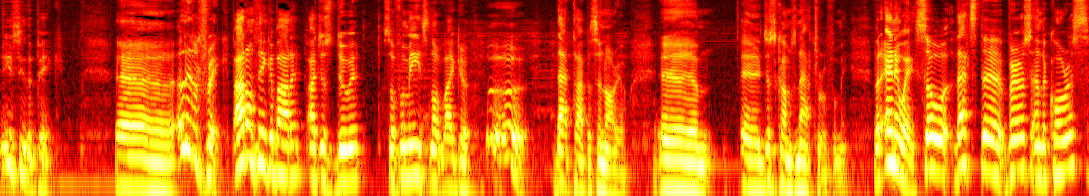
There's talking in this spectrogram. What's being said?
You see the pick. Uh, a little trick. I don't think about it. I just do it. So for me, it's not like a uh, that type of scenario. Um, it just comes natural for me. But anyway, so that's the verse and the chorus,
